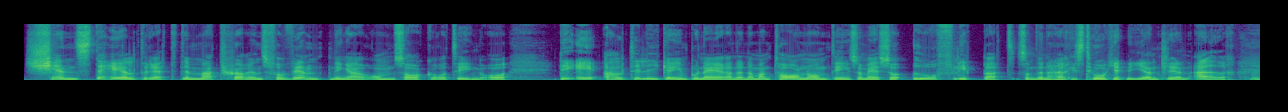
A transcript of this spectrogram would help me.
känns det helt rätt. Det matchar ens förväntningar om saker och ting. Och det är alltid lika imponerande när man tar någonting som är så urflippat som den här historien egentligen är mm.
